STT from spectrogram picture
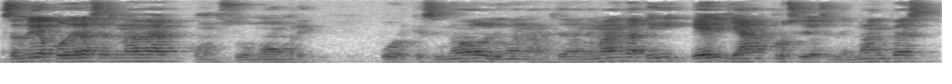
O sea, no iba a poder hacer nada con su nombre porque si no le iban a meter una demanda y él ya procedió a hacer demandas,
